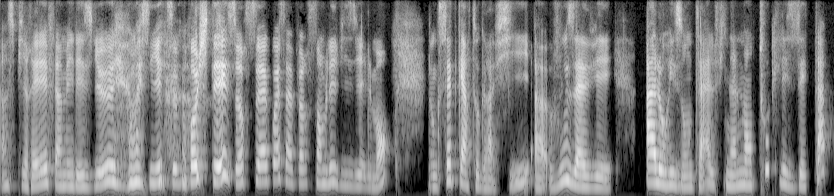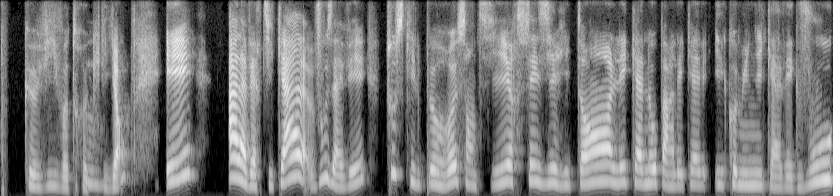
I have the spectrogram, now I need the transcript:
inspirer, fermer les yeux et on va essayer de se projeter sur ce à quoi ça peut ressembler visuellement. Donc, cette cartographie, euh, vous avez à l'horizontale finalement toutes les étapes que vit votre mmh. client et à la verticale, vous avez tout ce qu'il peut ressentir, ses irritants, les canaux par lesquels il communique avec vous,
